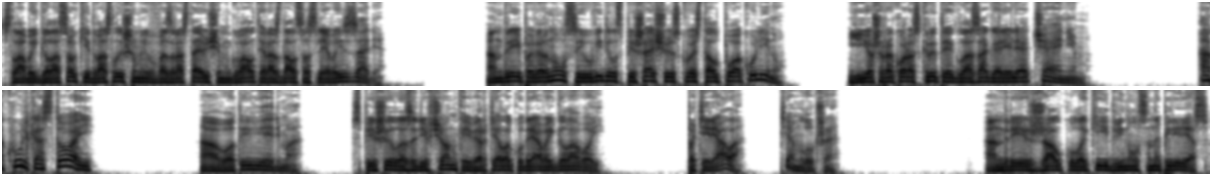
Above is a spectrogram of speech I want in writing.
Слабый голосок, едва слышимый в возрастающем гвалте, раздался слева и сзади. Андрей повернулся и увидел спешащую сквозь толпу Акулину. Ее широко раскрытые глаза горели отчаянием. «Акулька, стой!» А вот и ведьма. Спешила за девчонкой, вертела кудрявой головой. Потеряла? Тем лучше. Андрей сжал кулаки и двинулся на перерез.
